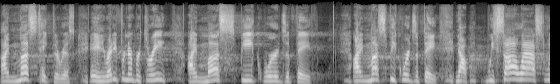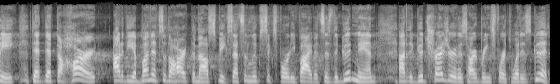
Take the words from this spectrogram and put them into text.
I must take the risk. And you ready for number three? I must speak words of faith. I must speak words of faith. Now, we saw last week that, that the heart, out of the abundance of the heart, the mouth speaks. That's in Luke 6:45. It says, The good man out of the good treasure of his heart brings forth what is good.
